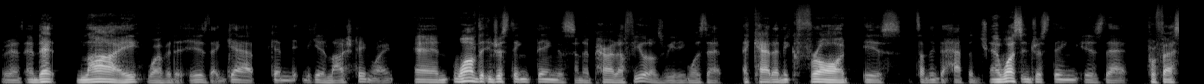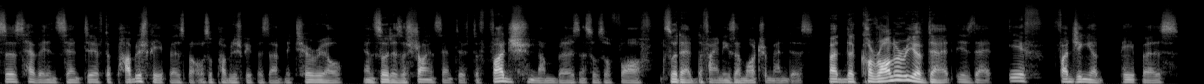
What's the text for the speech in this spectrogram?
Right? And that lie, whatever it is, that gap can make it a large thing, right? And one of the interesting things in a parallel field I was reading was that academic fraud is something that happens. And what's interesting is that professors have an incentive to publish papers, but also publish papers that are material. And so there's a strong incentive to fudge numbers and so, so forth so that the findings are more tremendous. But the corollary of that is that if fudging your papers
